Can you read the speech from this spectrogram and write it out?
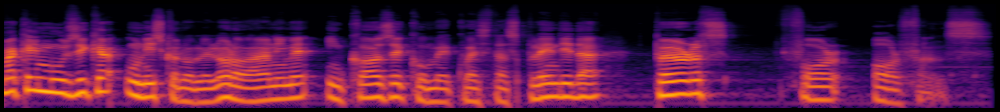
ma che in musica uniscono le loro anime in cose come questa splendida Pearls for orphans.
